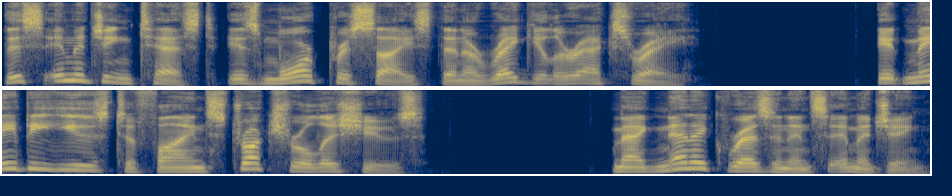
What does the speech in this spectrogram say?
this imaging test is more precise than a regular X ray. It may be used to find structural issues, Magnetic resonance imaging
